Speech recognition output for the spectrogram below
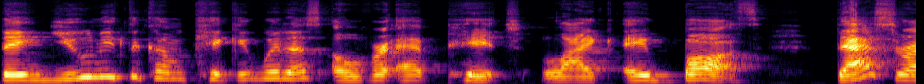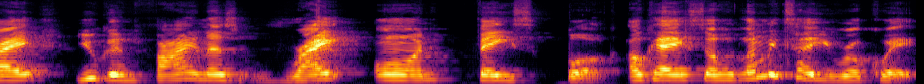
then you need to come kick it with us over at Pitch Like a BAWSE. That's right. You can find us right on Facebook. Okay. So let me tell you real quick.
